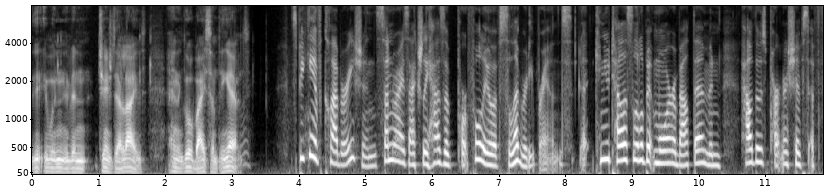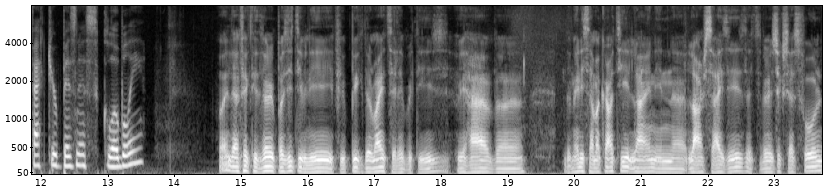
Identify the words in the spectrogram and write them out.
It wouldn't even change their lives and go buy something else. Speaking of collaborations, Sunrise actually has a portfolio of celebrity brands. Uh, Can you tell us a little bit more about them and how those partnerships affect your business globally? Well, they affect it very positively if you pick the right celebrities. We have uh, the Melissa McCarthy line in uh, large sizes. It's very successful.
